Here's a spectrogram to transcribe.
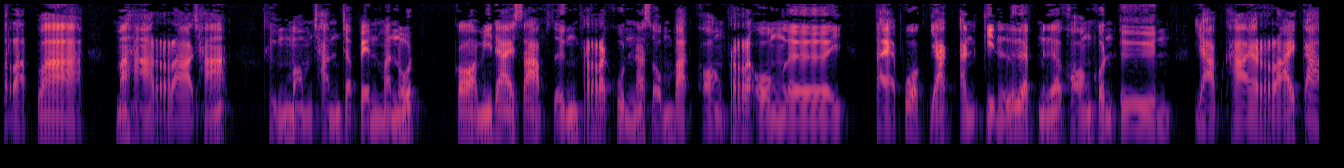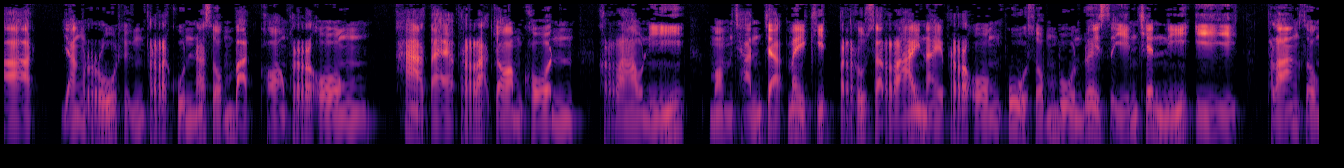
ตรัสว่า มหาราชะ ถึงหม่อมฉันจะเป็นมนุษย์ ก็มิได้ทราบซึ้งพระคุณสมบัติของพระองค์เลย แต่พวกยักษ์อันกินเลือดเนื้อของคนอื่น หยาบคายร้ายกาจยังรู้ถึงพระคุณสมบัติของพระองค์ ข้าแต่พระจอมคน คราวนี้หม่อมฉันจะไม่คิดประทุษร้ายในพระองค์ผู้สมบูรณ์ด้วยศีลเช่นนี้อีก พลางทรง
